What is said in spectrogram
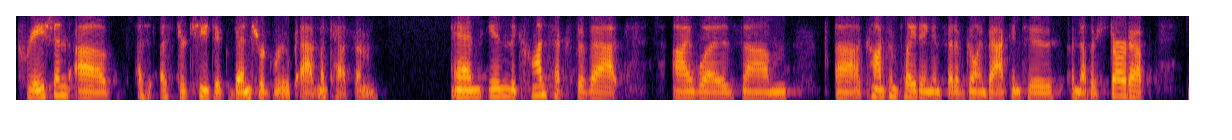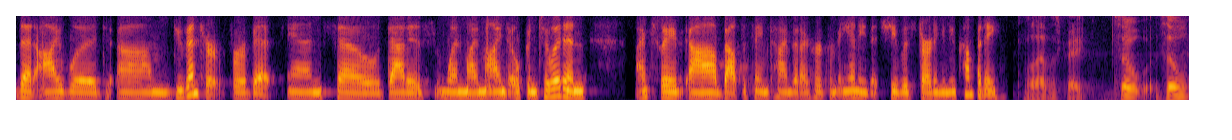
creation of a, a strategic venture group at McKesson. And in the context of that, I was um, uh, contemplating instead of going back into another startup that I would um, do venture for a bit. And so that is when my mind opened to it. And actually, uh, about the same time that I heard from Annie that she was starting a new company. Well, that was great. So, so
